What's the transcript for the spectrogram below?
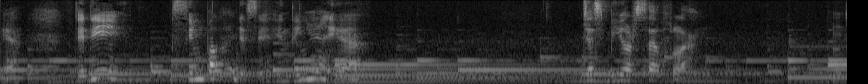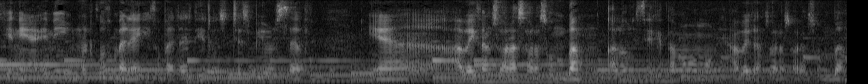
Ya jadi simpel aja sih. Intinya ya just be yourself lah. Mungkin ya ini menurut gue kembali lagi kepada diri just be yourself. Ya abaikan suara-suara sumbang kalau misalnya kita mau ngomongnya. Abaikan suara-suara sumbang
